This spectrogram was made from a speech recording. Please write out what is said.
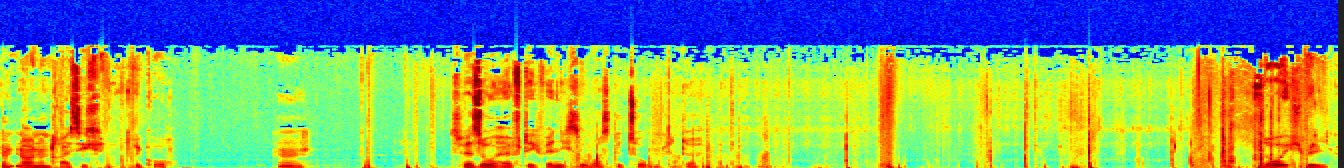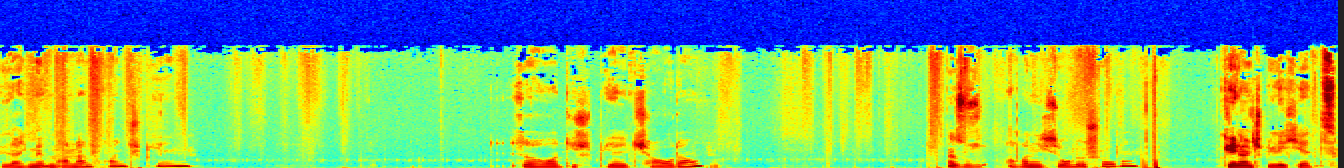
Und 39 Trikot. Hm. Es wäre so heftig, wenn ich sowas gezogen hätte. So, ich will gleich mit einem anderen Freund spielen. So, die spielt Showdown. Also, aber nicht Solo Showdown. Okay, dann spiele ich jetzt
